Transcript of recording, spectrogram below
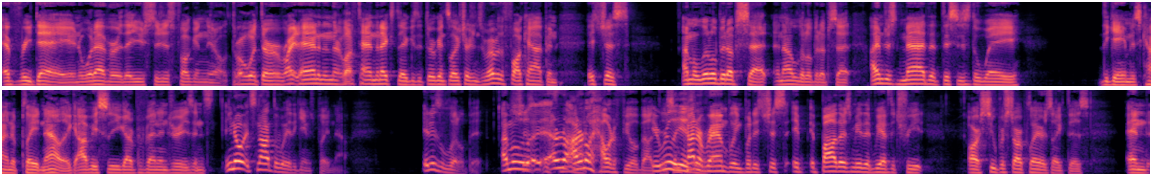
every day and whatever. They used to just fucking, you know, throw with their right hand and then their left hand the next day because they threw against electricians, whatever the fuck happened. It's just, I'm a little bit upset and not a little bit upset. I'm just mad that this is the way the game is kind of played now. Like, obviously, you got to prevent injuries, and you know, it's not the way the game's played now. It is a little bit. I'm a little. just- I don't know. I don't know how to feel about It this. really I'm kind of rambling, but it's just it, it bothers me that we have to treat our superstar players like this. And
